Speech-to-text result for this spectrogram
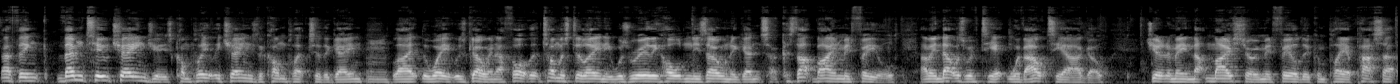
I think them two changes completely changed the complex of the game, Mm. like the way it was going. I thought that Thomas Delaney was really holding his own against because that Bayern midfield. I mean, that was with without Thiago. Do you know what I mean? That maestro in midfield who can play a pass at,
